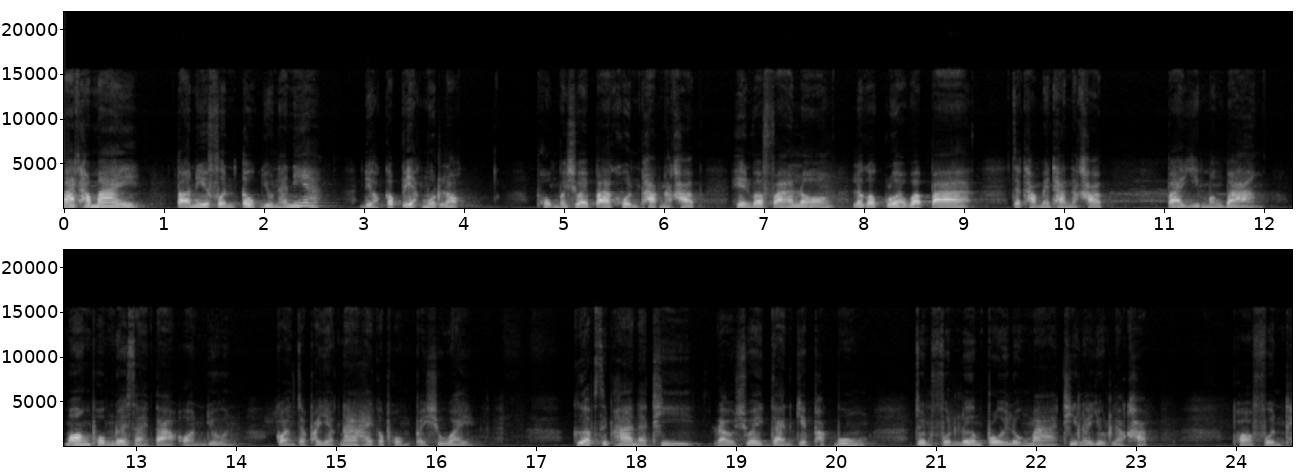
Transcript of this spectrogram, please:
มาทำไม ตอนนี้ฝนตกอยู่นะเนี่ย เดี๋ยวก็เปียกหมดหรอก ผมมาช่วยป้าขนผักนะครับ เห็นว่าฟ้าร้องแล้วก็กลัวว่าป้า จะทำไม่ทันนะครับ ป้ายิ้มบางๆ มองผมด้วยสายตาอ่อนโยน ก่อนจะพยักหน้าให้กับผมไปช่วย เกือบ 15 นาที เราช่วยกันเก็บผักบุ้ง จนฝนเริ่มโปรยลงมาทีละหยุดแล้วครับ พอฝนเท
